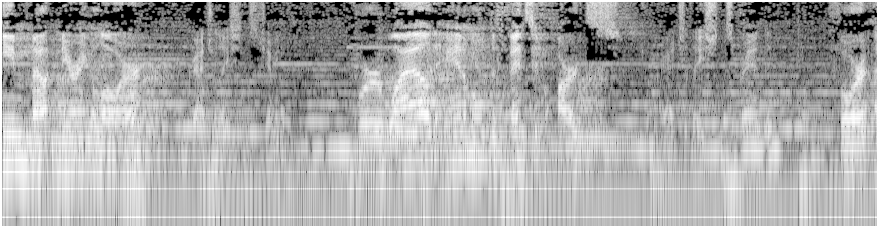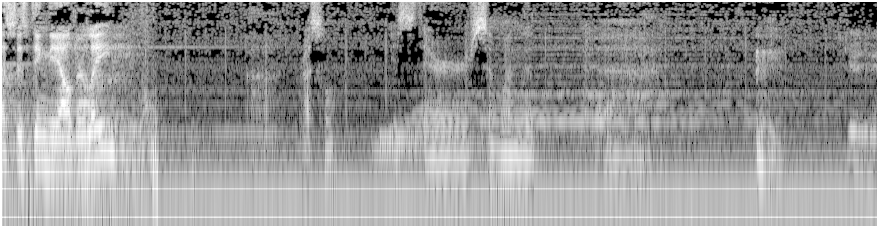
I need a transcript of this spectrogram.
Team Mountaineering Lore, congratulations, Jimmy. For Wild Animal Defensive Arts, congratulations, Brandon. For assisting the elderly, Russell, is there someone that. Uh, Excuse me.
